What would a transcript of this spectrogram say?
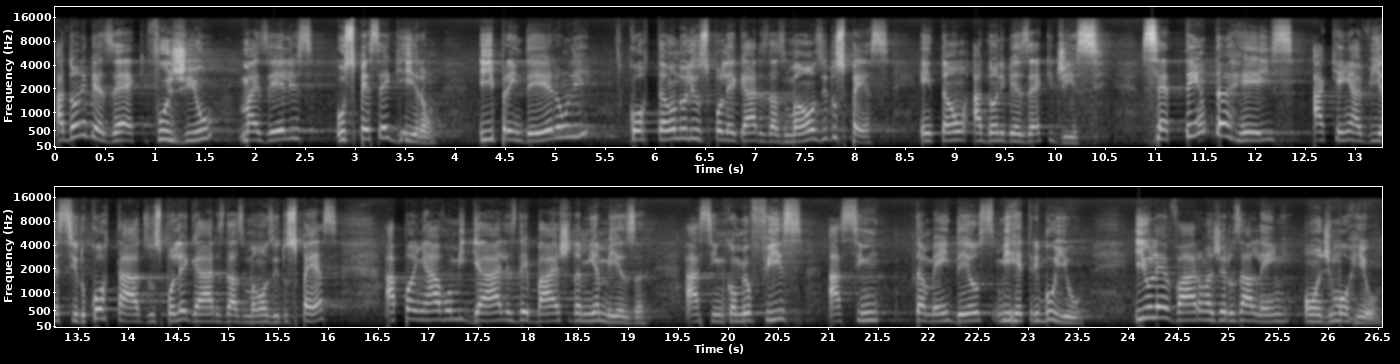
Adoni Bezeque fugiu, mas eles os perseguiram e prenderam-lhe, cortando-lhe os polegares das mãos e dos pés. Então Adoni-Bezeque disse: Setenta reis a quem havia sido cortados os polegares das mãos e dos pés apanhavam migalhas debaixo da minha mesa. Assim como eu fiz, assim também Deus me retribuiu. E o levaram a Jerusalém, onde morreu.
